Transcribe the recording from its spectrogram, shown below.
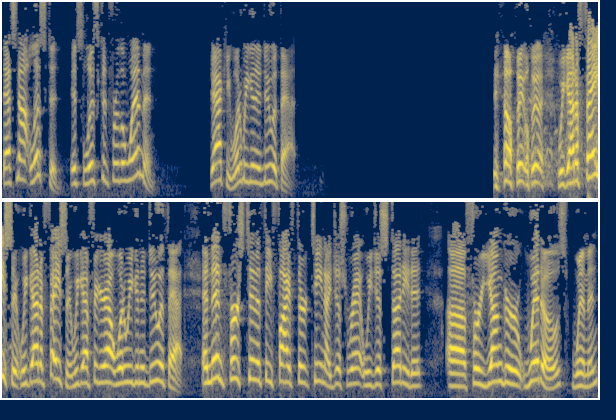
that's not listed. It's listed for the women. Jackie, what are we going to do with that? You know, we, we, we got to face it. We got to face it. We got to figure out what are we going to do with that. And then 1 Timothy 5:13, I just read, we just studied it uh, for younger widows, women,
